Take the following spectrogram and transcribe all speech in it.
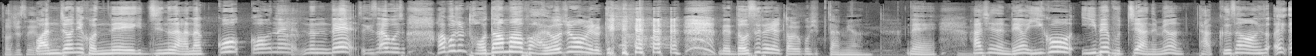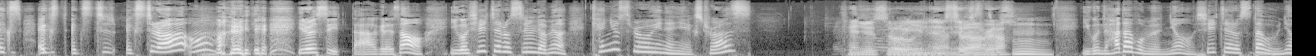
더 주세요. 완전히 건네지는 않았고 꺼냈는데 싸고 있어. 아, 그거 좀더 담아봐요 좀 이렇게. 네, 너스레를 떨고 싶다면. 네, 하시는데요. 이거 입에 붙지 않으면 다 그 상황에서 엑스 엑스 엑스 엑스트라 어? 막 이렇게 이럴 수 있다. 그래서 이거 실제로 쓰려면 Can you throw in any extras? Can you throw in extra? 음, 이건데 하다 보면요, 실제로 쓰다 보면요,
